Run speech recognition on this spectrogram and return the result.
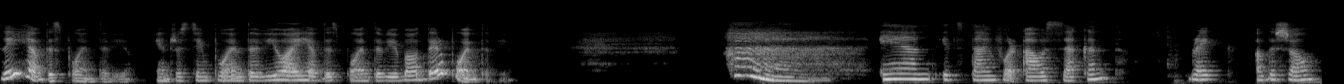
They have this point of view. Interesting point of view. I have this point of view about their point of view. and it's time for our second break of the show.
